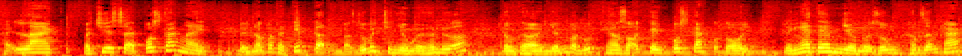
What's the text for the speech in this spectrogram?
hãy like và chia sẻ postcard này để nó có thể tiếp cận và giúp ích cho nhiều người hơn nữa. Đồng thời nhấn vào nút theo dõi kênh postcard của tôi để nghe thêm nhiều nội dung hấp dẫn khác.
